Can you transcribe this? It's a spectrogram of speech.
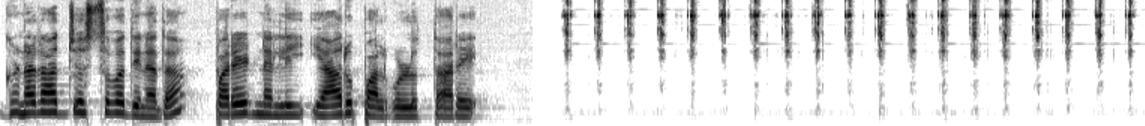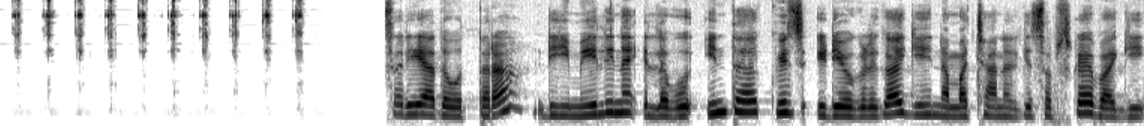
ಗಣರಾಜ್ಯೋತ್ಸವ ದಿನದ ಪರೇಡ್ನಲ್ಲಿ ಯಾರು ಪಾಲ್ಗೊಳ್ಳುತ್ತಾರೆ? ಸರಿಯಾದ ಉತ್ತರ, ಡಿ ಮೇಲಿನ ಎಲ್ಲವೂ ಇಂತಹ ಕ್ವಿಜ್ ವಿಡಿಯೋಗಳಿಗಾಗಿ ನಮ್ಮ ಚಾನಲ್ಗೆ ಸಬ್ಸ್ಕ್ರೈಬ್ ಆಗಿ.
